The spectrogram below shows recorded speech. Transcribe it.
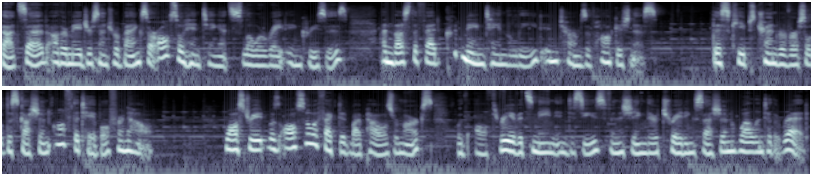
That said, other major central banks are also hinting at slower rate increases, and thus the Fed could maintain the lead in terms of hawkishness. This keeps trend reversal discussion off the table for now. Wall Street was also affected by Powell's remarks, with all three of its main indices finishing their trading session well into the red.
